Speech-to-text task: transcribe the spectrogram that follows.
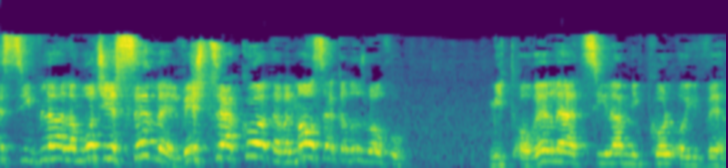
בסבלה, למרות שיש סבל ויש צעקות, אבל מה עושה הקדוש ברוך הוא? מתעורר להצילה מכל אויביה.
